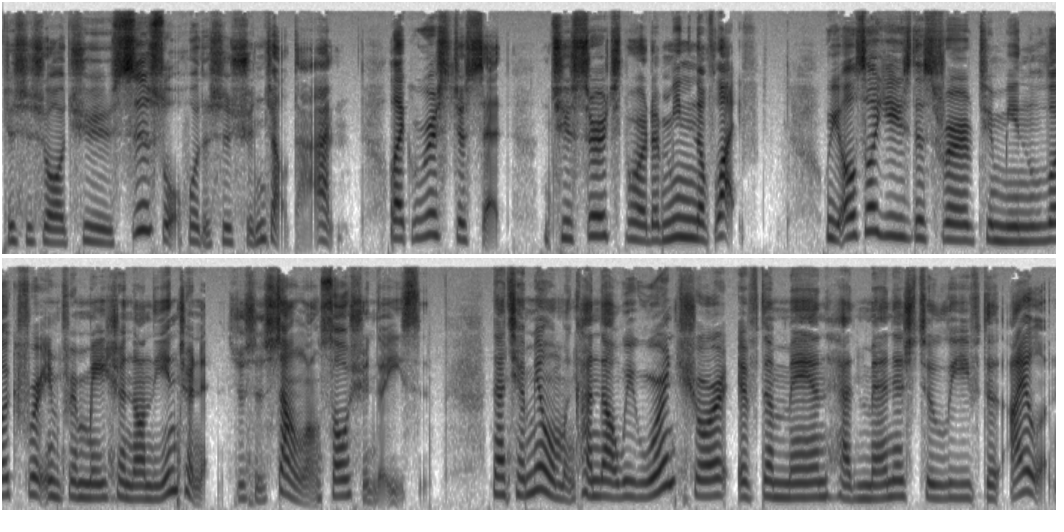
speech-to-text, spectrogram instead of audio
就是说去思索或者是寻找答案。Like Ruth just said, to search for the meaning of life. We also use this verb to mean look for information on the internet，就是上网搜寻的意思。那前面我们看到，we weren't sure if the man had managed to leave the island。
